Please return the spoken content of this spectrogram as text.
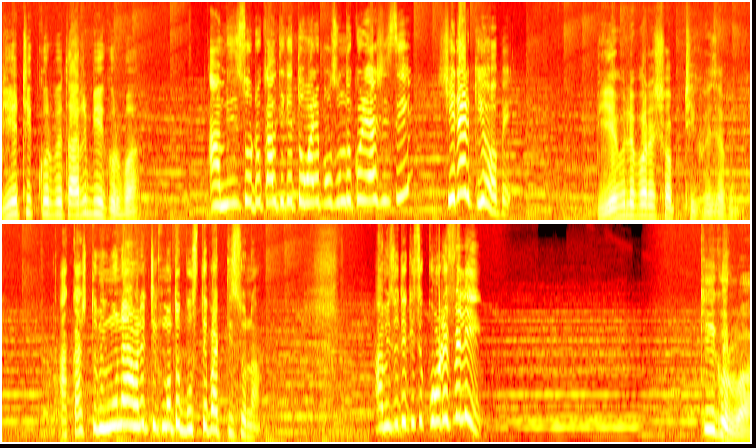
বিয়ে ঠিক করবে তার বিয়ে করবা। আমি যে ছোট কাল থেকে তোমারে পছন্দ করে আসিছি সেটার কি হবে? বিয়ে হলে পরে সব ঠিক হয়ে যাবে না। আকাশ তুমি মনে হয় আমার ঠিক মতো বুঝতে পারতিছো না। আমি যদি কিছু করে ফেলি? কি করবা?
